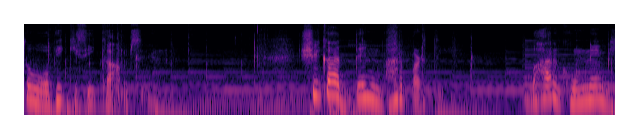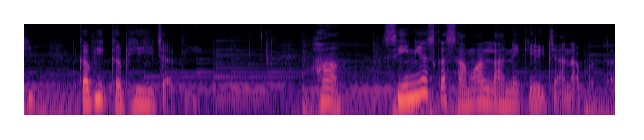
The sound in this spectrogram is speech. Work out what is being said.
तो वो भी किसी काम से। शिका दिन भर पढ़ती, बाहर घूमने भी कभी कभी ही जाती। हाँ सीनियर्स का सामान लाने के लिए जाना पड़ता।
